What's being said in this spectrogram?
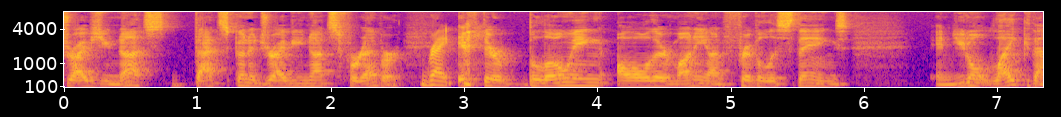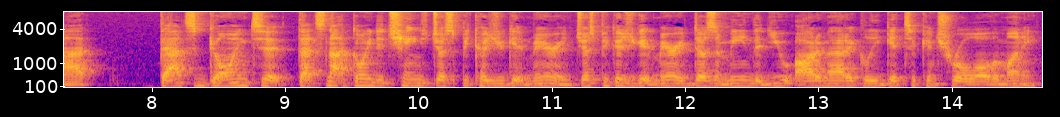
drives you nuts. That's going to drive you nuts forever. Right. If they're blowing all their money on frivolous things, and you don't like that that's going to that's not going to change just because you get married just because you get married doesn't mean that you automatically get to control all the money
